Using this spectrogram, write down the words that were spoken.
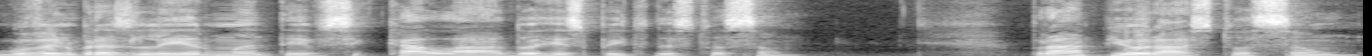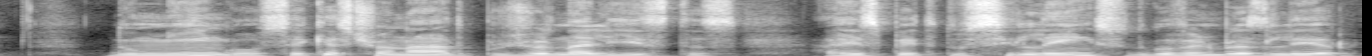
o governo brasileiro manteve-se calado a respeito da situação. Para piorar a situação, domingo, ao ser questionado por jornalistas a respeito do silêncio do governo brasileiro,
